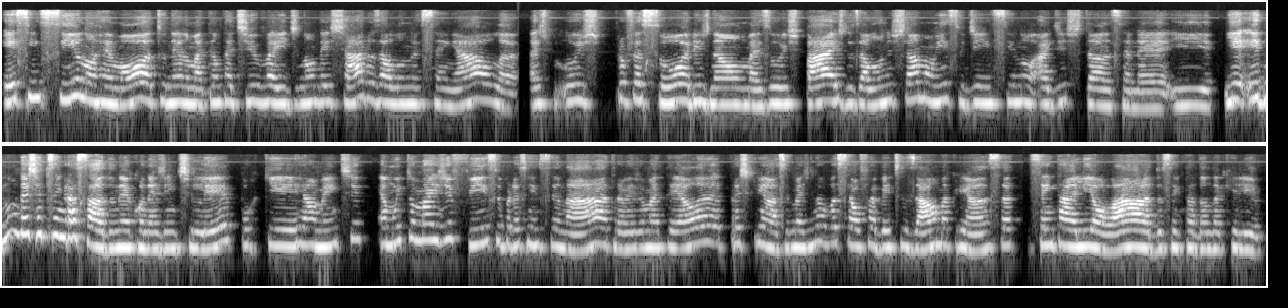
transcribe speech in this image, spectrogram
esse ensino remoto, né, numa tentativa aí de não deixar os alunos sem aula, as, os professores não, mas os pais dos alunos chamam isso de ensino à distância, né? E, e, e, não deixa de ser engraçado, né, quando a gente lê, porque realmente é muito mais difícil para se ensinar através de uma tela para as crianças. Imagina você alfabetizar uma criança sem estar ali ao lado, sem estar dando aquele,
